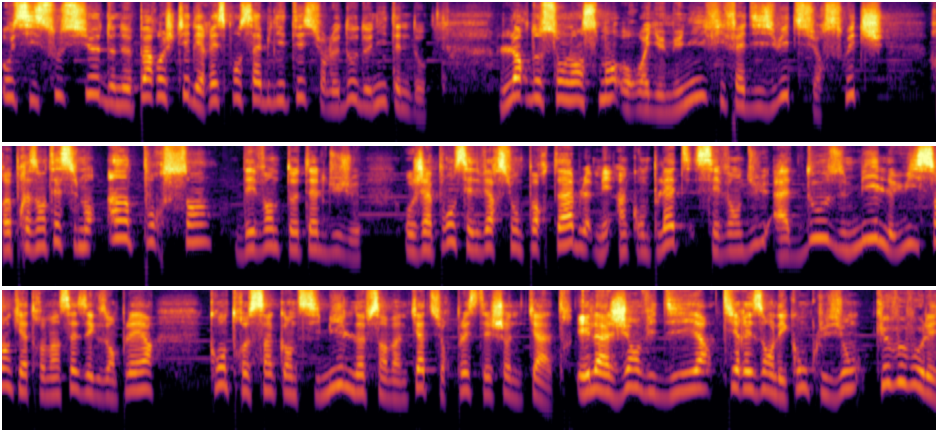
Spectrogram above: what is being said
aussi soucieux de ne pas rejeter les responsabilités sur le dos de Nintendo. Lors de son lancement au Royaume-Uni, FIFA 18 sur Switch représentait seulement 1% des ventes totales du jeu. Au Japon, cette version portable, mais incomplète, s'est vendue à 12 896 exemplaires contre 56 924 sur PlayStation 4. Et là, j'ai envie de dire, tirez-en les conclusions que vous voulez.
